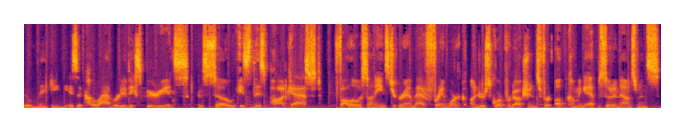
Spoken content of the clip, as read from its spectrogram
Filmmaking is a collaborative experience, and so is this podcast. Follow us on Instagram at framework underscore productions for upcoming episode announcements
